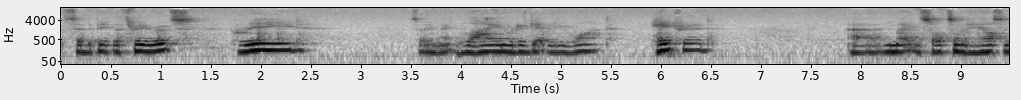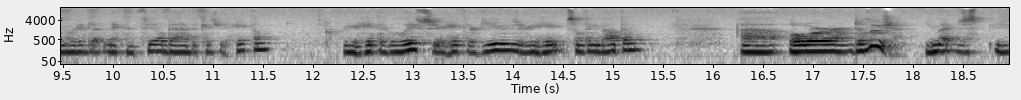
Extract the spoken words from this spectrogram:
said to be the three roots: greed. So you might lie in order to get what you want. Hatred. Uh, you might insult somebody else in order to make them feel bad because you hate them, or you hate their beliefs, or you hate their views, or you hate something about them. Uh, or delusion. You might just be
